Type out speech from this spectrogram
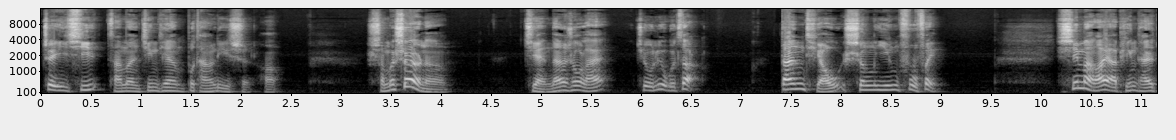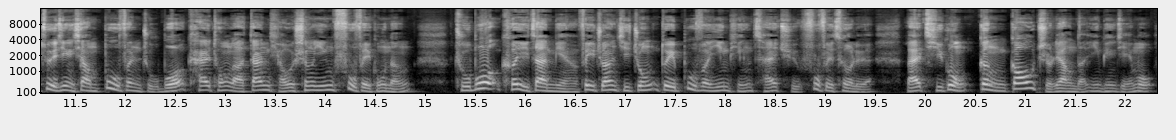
这一期咱们今天不谈历史啊，什么事儿呢？简单说来就六个字儿：单条声音付费。喜马拉雅平台最近向部分主播开通了单条声音付费功能，主播可以在免费专辑中对部分音频采取付费策略，来提供更高质量的音频节目，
